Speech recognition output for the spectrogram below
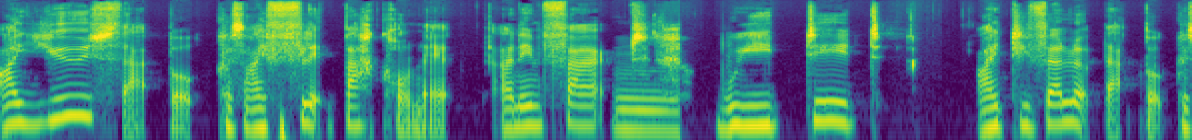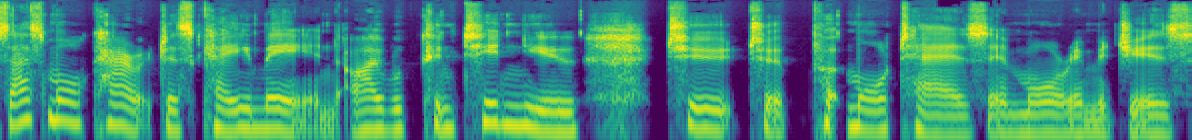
I use that book because I flip back on it, and in fact, Mm, we did I developed that book because as more characters came in, I would continue to to put more tears in, more images,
